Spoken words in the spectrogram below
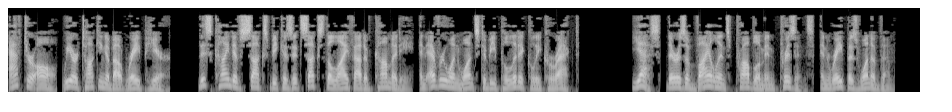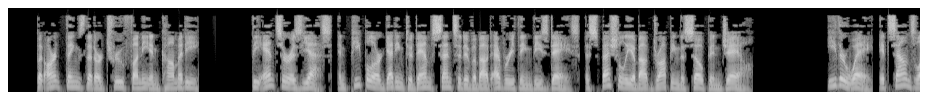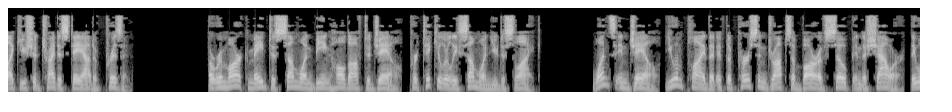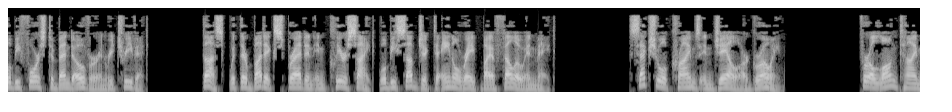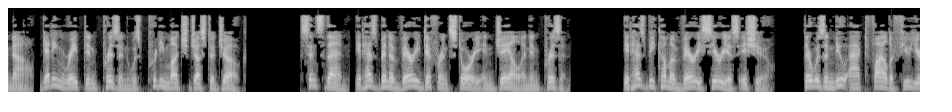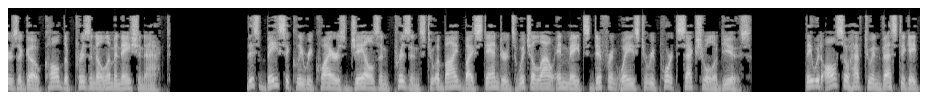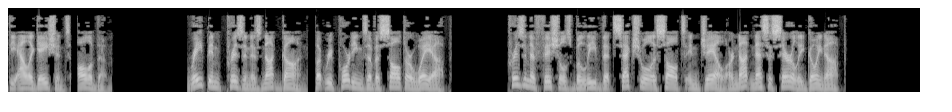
After all, we are talking about rape here. This kind of sucks because it sucks the life out of comedy, and everyone wants to be politically correct. Yes, there is a violence problem in prisons, and rape is one of them. But aren't things that are true funny in comedy? The answer is yes, and people are getting too damn sensitive about everything these days, especially about dropping the soap in jail. Either way, it sounds like you should try to stay out of prison. A remark made to someone being hauled off to jail, particularly someone you dislike. Once in jail, you imply that if the person drops a bar of soap in the shower, they will be forced to bend over and retrieve it. Thus, with their buttocks spread and in clear sight, will be subject to anal rape by a fellow inmate. Sexual crimes in jail are growing. For a long time now, getting raped in prison was pretty much just a joke. Since then, it has been a very different story in jail and in prison. It has become a very serious issue. There was a new act filed a few years ago called the Prison Elimination Act. This basically requires jails and prisons to abide by standards which allow inmates different ways to report sexual abuse. They would also have to investigate the allegations, all of them. Rape in prison is not gone, but reportings of assault are way up. Prison officials believe that sexual assaults in jail are not necessarily going up.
